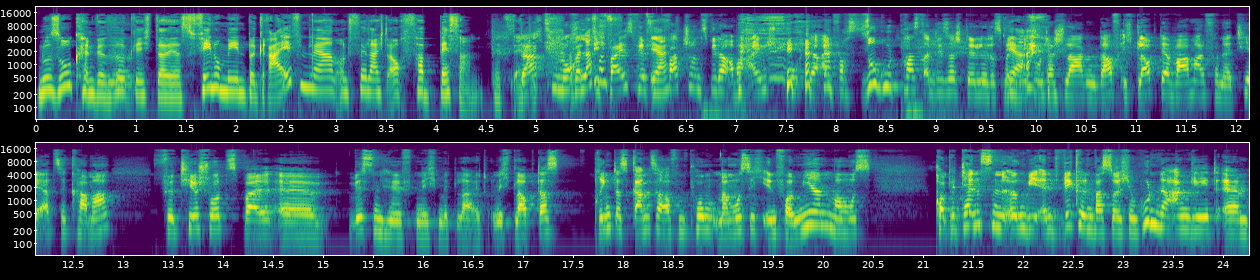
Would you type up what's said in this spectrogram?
Nur so können wir ja. wirklich das Phänomen begreifen lernen und vielleicht auch verbessern. Letztendlich. Dazu noch, uns, ich weiß, wir ja. verquatschen uns wieder, aber ein Spruch, der einfach so gut passt an dieser Stelle, dass man ja. nicht unterschlagen darf. Ich glaube, der war mal von der Tierärztekammer für Tierschutz, weil äh, Wissen hilft nicht Mitleid. Und ich glaube, das bringt das Ganze auf den Punkt. Man muss sich informieren, man muss Kompetenzen irgendwie entwickeln, was solche Hunde angeht. Ähm,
